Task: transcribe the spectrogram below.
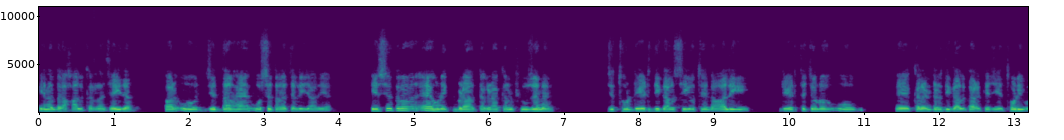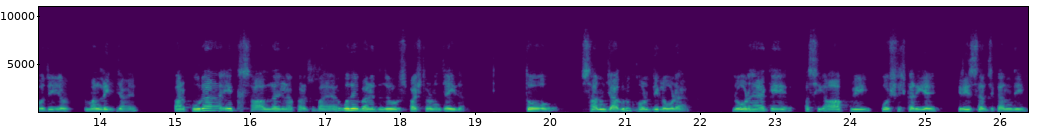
ਇਹਨਾਂ ਦਾ ਹੱਲ ਕਰਨਾ ਚਾਹੀਦਾ ਪਰ ਉਹ ਜਿੱਦਾਂ ਹੈ ਉਸੇ ਤਰ੍ਹਾਂ ਚੱਲੀ ਜਾ ਰਿਹਾ ਇਸੇ ਤਰ੍ਹਾਂ ਇਹ ਹੁਣ ਇੱਕ ਬੜਾ ਤਗੜਾ ਕਨਫਿਊਜ਼ਨ ਹੈ। ਜਿੱਥੋਂ ਡੇਟ ਦੀ ਗੱਲ ਸੀ ਉੱਥੇ ਨਾਲ ਹੀ ਡੇਟ ਤੇ ਚਲੋ ਉਹ ਕੈਲੰਡਰ ਦੀ ਗੱਲ ਕਰਕੇ ਜੇ ਥੋੜੀ ਬਹੁਤੀ ਜੋ ਮੰਨ ਲਈ ਜਾਏ, ਪਰ ਪੂਰਾ ਇੱਕ ਸਾਲ ਦਾ ਜਿਹੜਾ ਫ਼ਰਕ ਪਾਇਆ, ਉਹਦੇ ਬਾਰੇ ਤਾਂ ਜ਼ਰੂਰ ਸਪਸ਼ਟ ਹੋਣਾ ਚਾਹੀਦਾ। ਤੋ ਸਾਨੂੰ ਜਾਗਰੂਕ ਹੋਣ ਦੀ ਲੋੜ ਹੈ। ਲੋੜ ਹੈ ਕਿ ਅਸੀਂ ਆਪ ਵੀ ਕੋਸ਼ਿਸ਼ ਕਰੀਏ ਰਿਸਰਚ ਕਰਨ ਦੀ,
